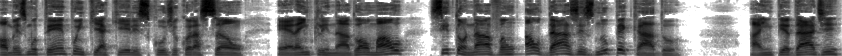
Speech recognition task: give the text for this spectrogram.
ao mesmo tempo em que aqueles cujo coração era inclinado ao mal se tornavam audazes no pecado. A impiedade,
